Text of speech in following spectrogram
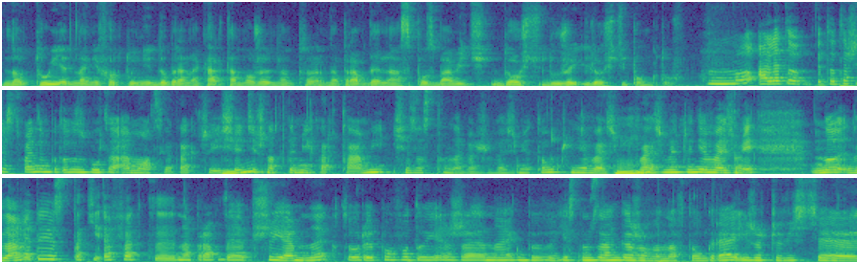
No tu jedna niefortunnie dobrana karta może napra- naprawdę nas pozbawić dość dużej ilości punktów. No, ale to, to też jest fajne, bo to wzbudza emocje, tak? Czyli siedzisz nad tymi kartami i się zastanawiasz, weźmie tą czy nie weźmie, weźmie czy nie weźmie. No, dla mnie to jest taki efekt y, naprawdę przyjemny, który powoduje, że no jakby jestem zaangażowana w tą grę i rzeczywiście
